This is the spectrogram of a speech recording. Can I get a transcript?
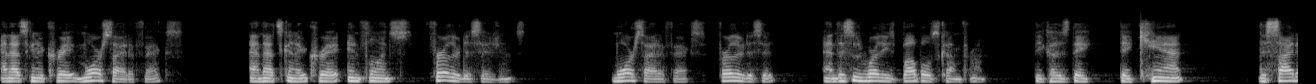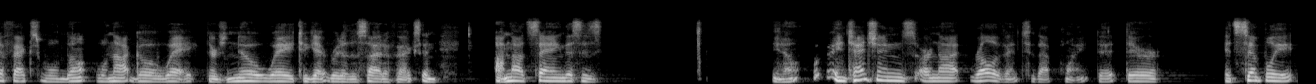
and that's going to create more side effects and that's going to create influence further decisions more side effects further decisions and this is where these bubbles come from because they they can't the side effects will not will not go away. There's no way to get rid of the side effects. And i'm not saying this is you know intentions are not relevant to that point. That they're it's simply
